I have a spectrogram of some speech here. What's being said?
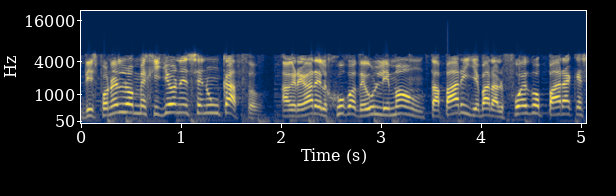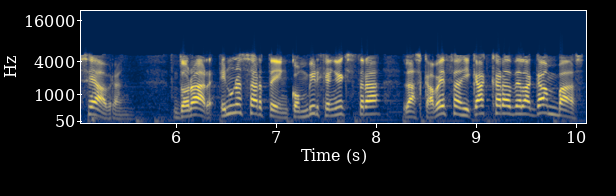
Disponer los mejillones en un cazo, agregar el jugo de un limón, tapar y llevar al fuego para que se abran. Dorar en una sartén con virgen extra las cabezas y cáscaras de las gambas,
